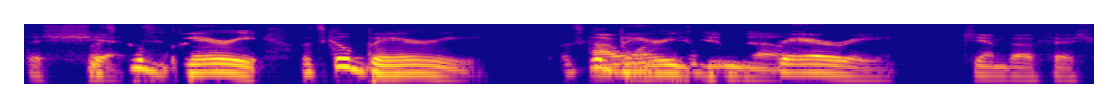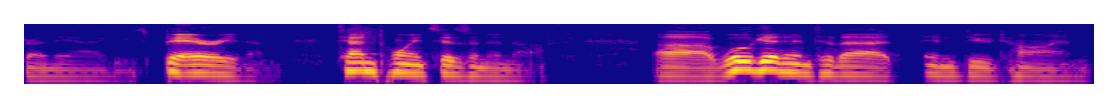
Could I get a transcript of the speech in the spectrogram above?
The shit. Let's go bury. Let's go bury. Let's go I bury Jimbo. Bury Jimbo Fisher and the Aggies. Bury them. Ten points isn't enough. Uh, we'll get into that in due time.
